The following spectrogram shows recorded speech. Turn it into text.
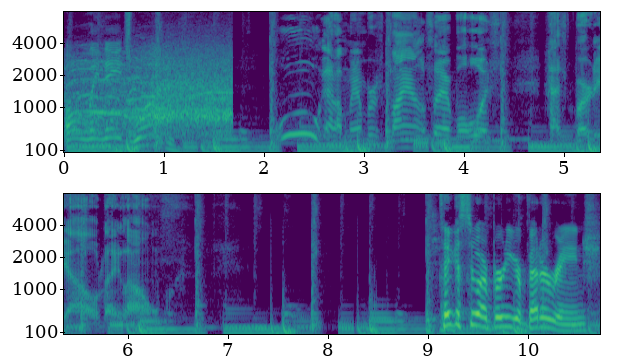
Only needs one. Ooh, got a members bounce there, boys. That's birdie all day long. Take us to our birdie or better range,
